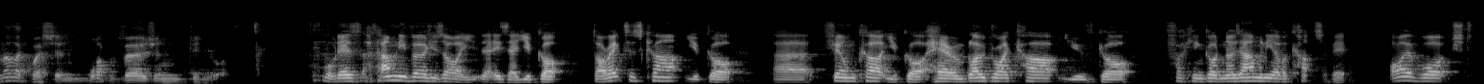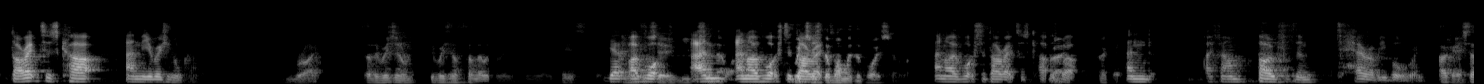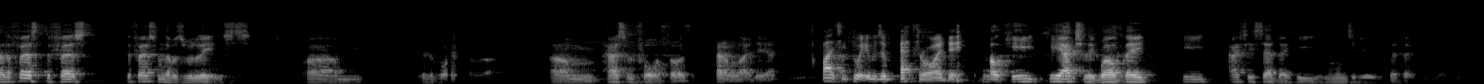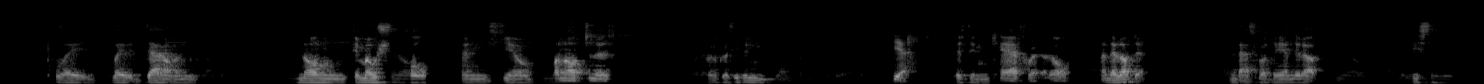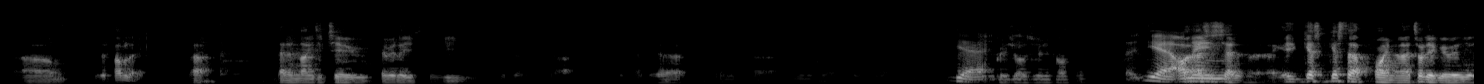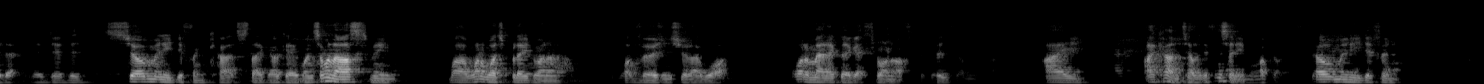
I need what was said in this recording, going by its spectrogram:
Another question: What version did you watch? Well, there's how many versions are you, is there? You've got director's cut, you've got uh, film cut, you've got hair and blow dry cut, you've got fucking God knows how many other cuts of it. I've watched director's cut and the original cut. Right. So the original, the original film that was released in the eighties. Yeah, I've watched and and I've watched the which is the one with the voiceover. and I've watched the director's cut as Right. well. Okay. And I found both of them terribly boring. Okay. So the first, the first, the first one that was released um, with the voiceover, um, Harrison Ford thought it was a terrible idea. I actually thought it was a better idea. Well, he he actually, well, they he actually said that he in an interview he said that he actually played played it down like non-emotional and you know monotonous and whatever because he didn't want them to do it. Yeah. Just didn't care for it at all, and they loved it, and that's what they ended up you know uh, releasing um, to the public. But then in '92 they released the, the director's cut, which had the, the famous uh, unicorn scene in it. Yeah, Pretty sure it was a unicorn scene. yeah. I But mean, as I said, it gets, gets to that point, and I totally agree with you that there, there, there's so many different cuts. Like, okay, when someone asks me, well, I want to watch Blade Runner, what version should I watch? Automatically, I get thrown off because um, I I can't tell the difference anymore. I've got so many different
